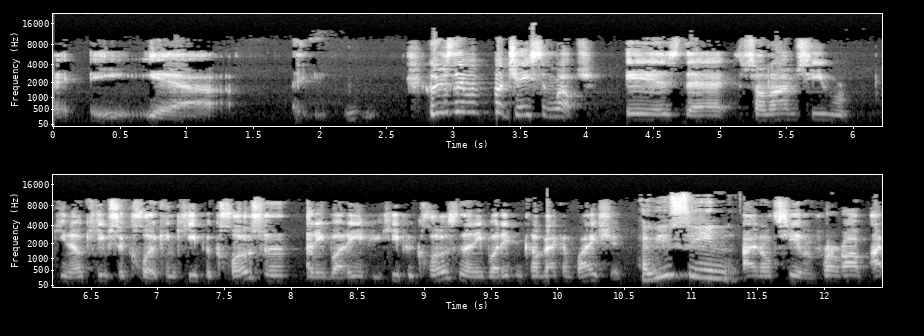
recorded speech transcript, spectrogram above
uh, yeah. Here's the thing about Jason Welch is that sometimes he, you know, keeps it clo- can keep it close with anybody. If you keep it close with anybody, it can come back and bite you. Have you seen? I don't see a problem. I,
